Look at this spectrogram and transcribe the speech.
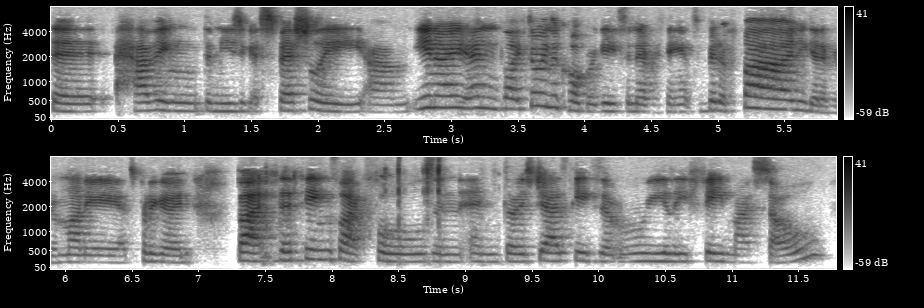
that having the music, especially, um, you know, and like doing the corporate gigs and everything, it's a bit of fun, you get a bit of money, it's pretty good. But the things like Fools and, and those jazz gigs that really feed my soul,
